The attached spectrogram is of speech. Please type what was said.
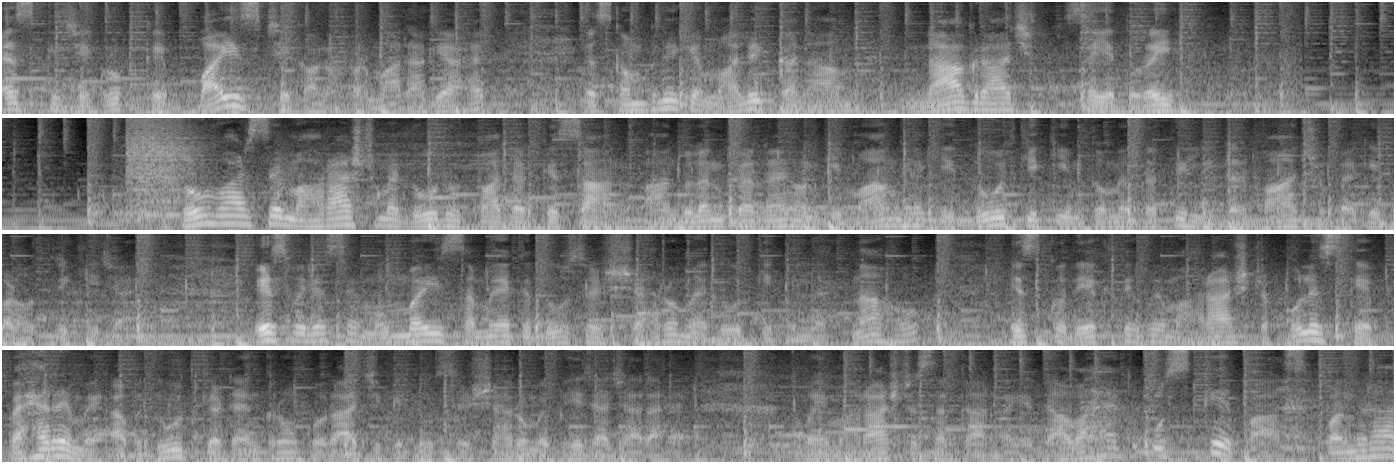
एस ग्रुप के 22 ठिकानों पर मारा गया है। इस कंपनी के मालिक का नाम नागराज सैयदुरई है सोमवार से महाराष्ट्र में दूध उत्पादक किसान आंदोलन कर रहे हैं। उनकी मांग है कि दूध की कीमतों में प्रति लीटर पाँच रुपए की बढ़ोतरी की जाए। इस वजह से मुंबई समेत दूसरे शहरों में दूध की किल्लत ना हो। इसको देखते हुए महाराष्ट्र पुलिस के पहरे में अब दूध के टैंकरों को राज्य के दूसरे शहरों में भेजा जा रहा है। वहीं महाराष्ट्र सरकार का यह दावा है कि उसके पास पंद्रह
